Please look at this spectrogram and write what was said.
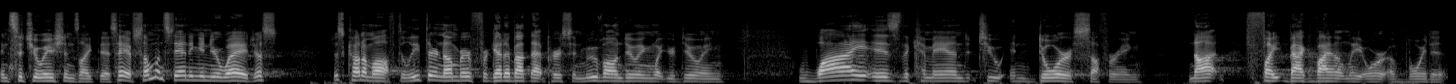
in situations like this. Hey, if someone's standing in your way, just just cut them off. Delete their number, forget about that person, move on doing what you're doing. Why is the command to endure suffering, not fight back violently or avoid it?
